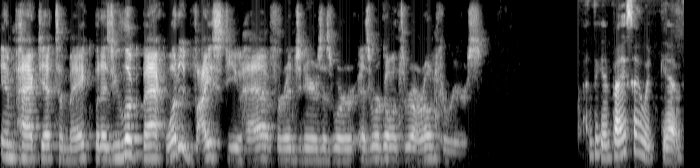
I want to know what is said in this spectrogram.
impact yet to make. But as you look back, what advice do you have for engineers as we're as we're going through our own careers? The advice I would give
